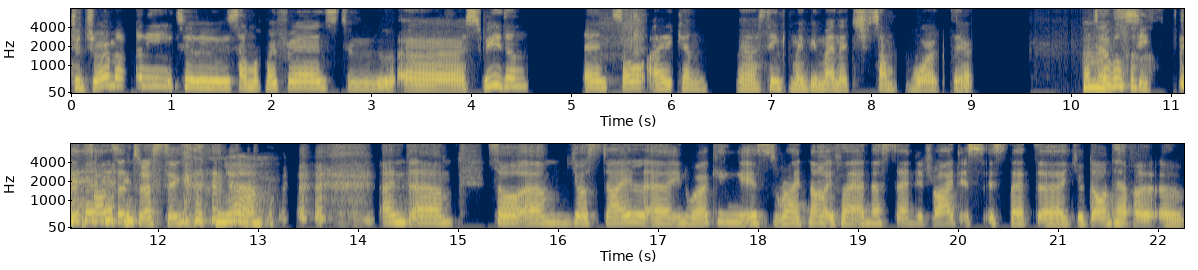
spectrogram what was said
to Germany, to some of my friends, to uh, Sweden, and so I can uh, think maybe manage some work there. But we will see. That sounds interesting. yeah. and um, so um, your style uh, in working is right now, if I understand it right, is is that uh, you don't have a, a,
